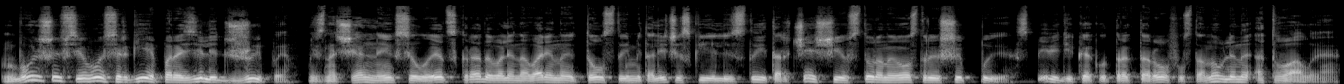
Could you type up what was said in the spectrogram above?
Больше всего Сергея поразили джипы. Изначально их силуэт скрадывали наваренные толстые металлические листы, торчащие в стороны острые шипы. Спереди, как у тракторов, установлены отвалы.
